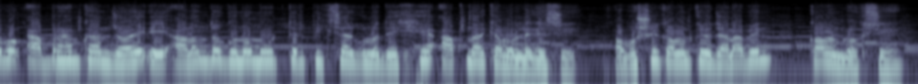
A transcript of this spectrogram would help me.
এবং আব্রাহাম খান জয়ের এই আনন্দ গণমুহূর্তের পিকচারগুলো দেখে আপনার কেমন লেগেছে? অবশ্যই কমেন্ট করে জানাবেন কমেন্ট বক্সে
